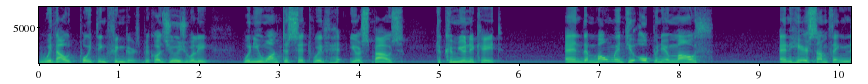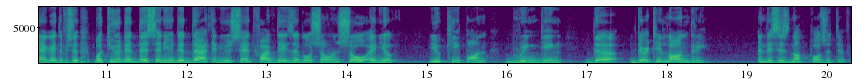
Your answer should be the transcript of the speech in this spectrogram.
without pointing fingers, because usually when you want to sit with your spouse to communicate, and the moment you open your mouth and hear something negative, you say, but you did this and you did that, and you said five days ago so and so, and you, you keep on bringing the dirty laundry and this is not positive.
